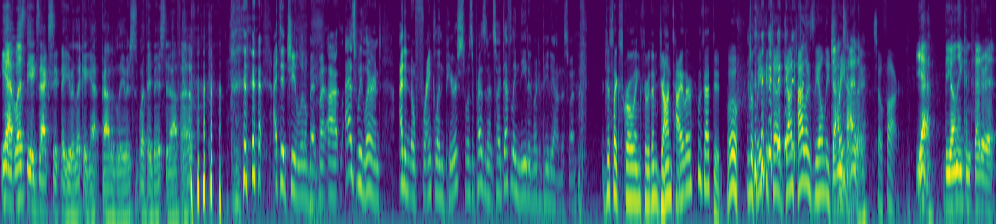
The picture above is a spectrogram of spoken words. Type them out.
yeah, it was the exact suit that you were looking at, probably, which is what they based it off of. I did cheat a little bit, but uh, as we learned, I didn't know Franklin Pierce was a president, so I definitely needed Wikipedia on this one. Just like scrolling through them, John Tyler, who's that dude? Oof. Look, we could tell John Tyler's the only John traitor Tyler. so far. Yeah, the only Confederate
